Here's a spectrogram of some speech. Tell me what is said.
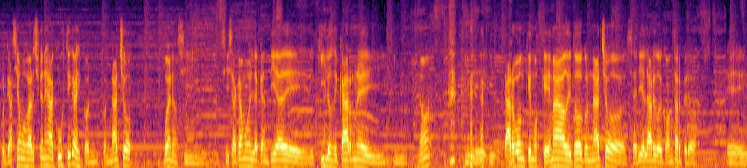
porque hacíamos versiones acústicas y con, con Nacho, bueno, si, si sacamos la cantidad de, de kilos de carne y, y, ¿no? y, de, de carbón que hemos quemado y todo con Nacho, sería largo de contar, pero eh,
